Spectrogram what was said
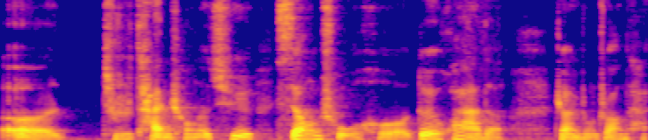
呃，就是坦诚的去相处和对话的这样一种状态，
